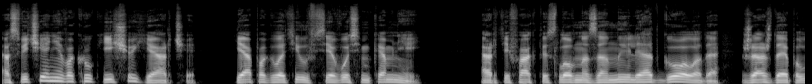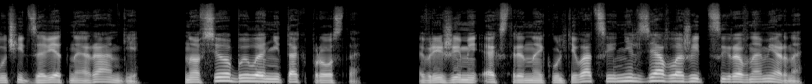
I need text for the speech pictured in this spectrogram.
а свечение вокруг еще ярче. Я поглотил все восемь камней. Артефакты словно заныли от голода, жаждая получить заветные ранги, но все было не так просто. В режиме экстренной культивации нельзя вложить ци равномерно,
